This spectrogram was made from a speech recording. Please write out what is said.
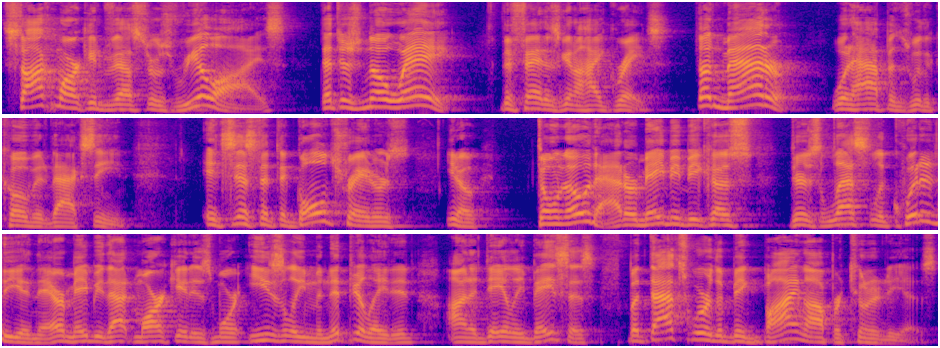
Stock market investors realize that there's no way the Fed is going to hike rates. Doesn't matter what happens with a COVID vaccine. It's just that the gold traders you know, don't know that, or maybe because there's less liquidity in there. Maybe that market is more easily manipulated on a daily basis. But that's where the big buying opportunity is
